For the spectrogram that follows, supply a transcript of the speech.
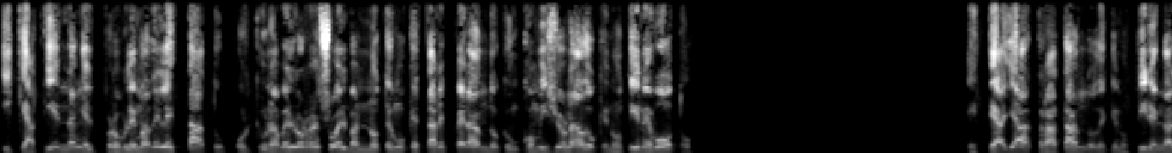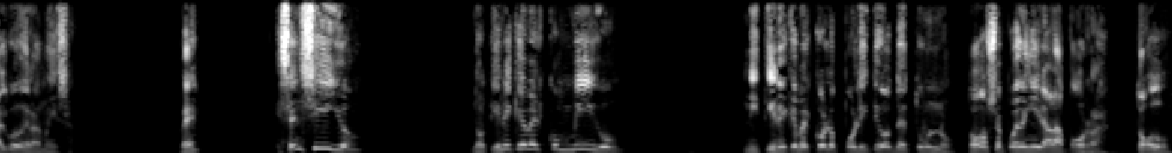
y que atiendan el problema del estatus, porque una vez lo resuelvan, no tengo que estar esperando que un comisionado que no tiene voto esté allá tratando de que nos tiren algo de la mesa. ¿Ves? Es sencillo. No tiene que ver conmigo, ni tiene que ver con los políticos de turno. Todos se pueden ir a la porra, todos.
